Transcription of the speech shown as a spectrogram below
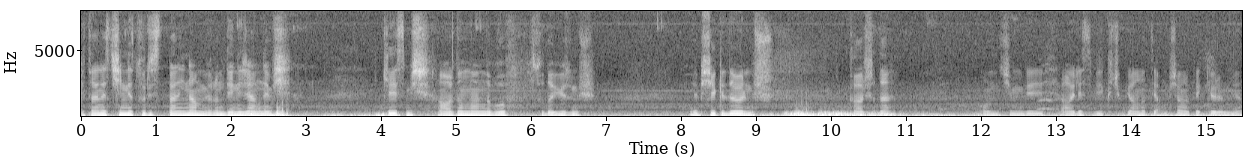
Bir tane Çinli turist ben inanmıyorum deneyeceğim demiş. Kesmiş. Ardından da bu suda yüzmüş. Ve bir şekilde ölmüş. Karşıda onun için bir ailesi bir küçük bir anıt yapmış ama pek görünmüyor.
